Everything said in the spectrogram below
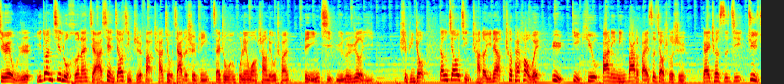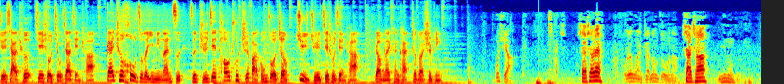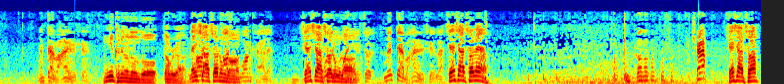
七月五日，一段记录河南郏县交警执法查酒驾的视频在中文互联网上流传，并引起舆论热议。视频中，当交警查到一辆车牌号为豫 DQ 八零零八的白色轿车时，该车司机拒绝下车接受酒驾检查，该车后座的一名男子则直接掏出执法工作证拒绝接受检查。让我们来看看这段视频。不下，下车来，我就问这能走不能？下车。你能走？俺代班人是谁？你肯定能走，这不是？来下车中不中，我开嘞。先下车中不中这恁代班人是谁？来，先下车来，刚刚刚，给我说。去。先下车，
